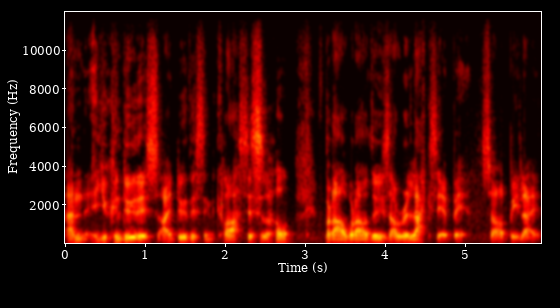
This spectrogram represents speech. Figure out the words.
and you can do this. I do this in classes as well. But I'll, what I'll do is I'll relax it a bit. So I'll be like.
